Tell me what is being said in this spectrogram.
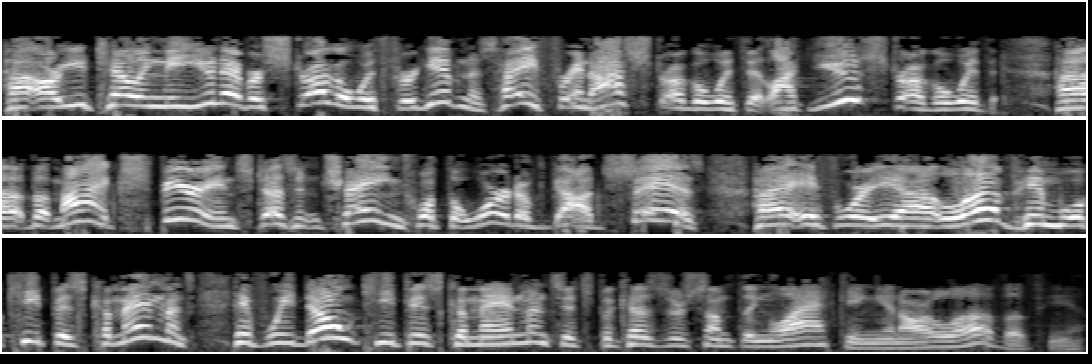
How, are you telling me you never struggle with forgiveness? Hey friend, I struggle with it like you struggle with it. Uh, but my experience doesn't change what the Word of God says. Uh, if we uh, love Him, we'll keep His commandments. If we don't keep His commandments, it's because there's something lacking in our love of Him.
